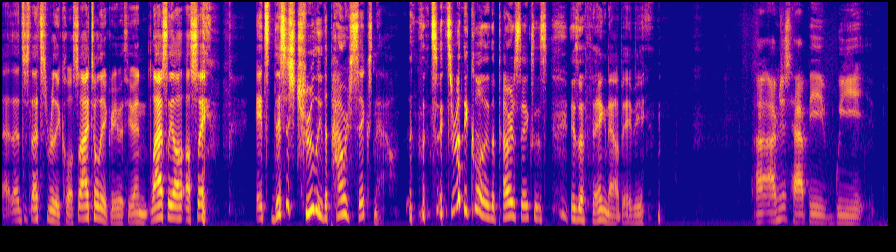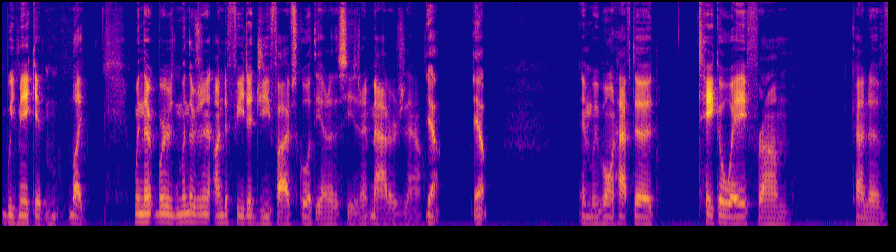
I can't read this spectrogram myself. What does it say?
uh, that's that's really cool so i totally agree with you and lastly i'll, I'll say it's this is truly the power six now it's, it's really cool that the power six is is a thing now baby. I I'm just happy we we make it like when there we're, when there's an undefeated G five school at the end of the season, it matters now, yeah. Yep. And we won't have to take away from kind of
